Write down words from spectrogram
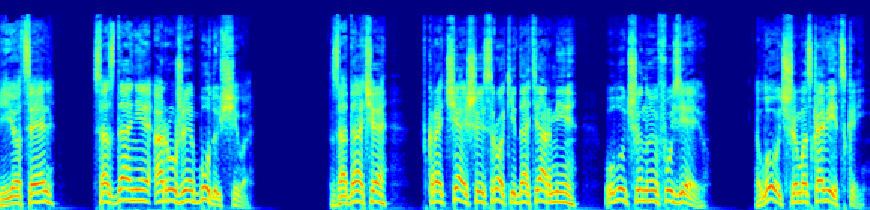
Ее цель — создание оружия будущего. Задача — в кратчайшие сроки дать армии улучшенную фузею. Лучше московицкой.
